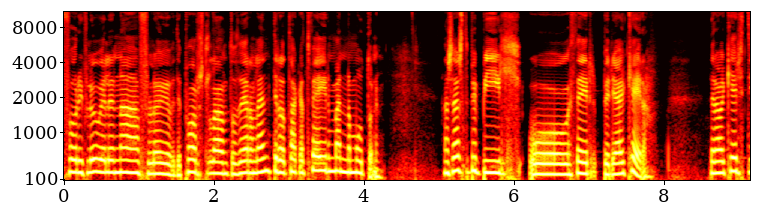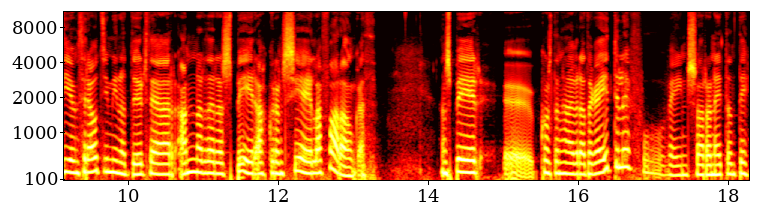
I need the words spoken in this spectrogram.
fór í flugvélina, flög yfir til Portland og þegar hann lendir að taka tveir menn á mótunum. Hann sest upp í bíl og þeir byrjaði að keira. Þeir hafa keirt í um 30 mínútur þegar annar þeirra spyr akkur hann sé að fara ángað. Hann spyr uh, hvort hann hafi verið að taka eitilif og Vein svarar neitandi.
